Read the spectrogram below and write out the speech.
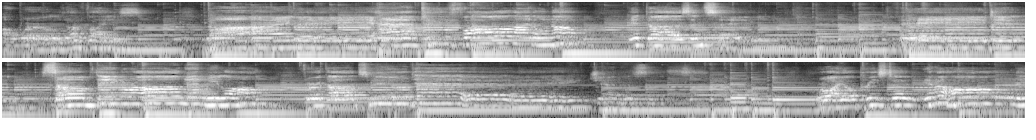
a world of vice. Why they had to fall, I don't know. It doesn't say. They did something wrong and we long for God's new royal priesthood in a holy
